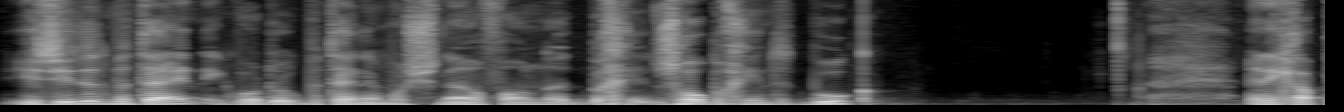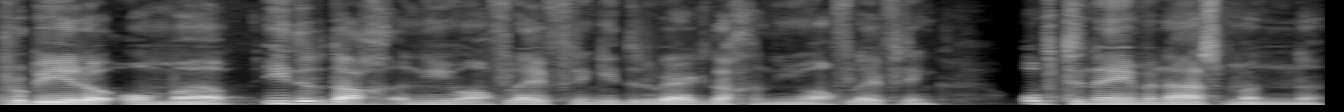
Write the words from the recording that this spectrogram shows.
je ziet het meteen. Ik word er ook meteen emotioneel van. Het begin, zo begint het boek. En ik ga proberen om uh, iedere dag een nieuwe aflevering, iedere werkdag een nieuwe aflevering op te nemen naast mijn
